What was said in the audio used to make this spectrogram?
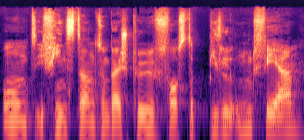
Und ich finde es dann zum Beispiel fast ein bisschen unfair.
